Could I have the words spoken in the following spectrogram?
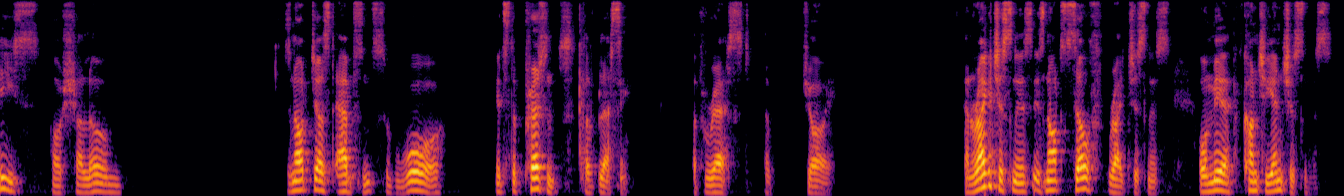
peace or shalom is not just absence of war, it's the presence of blessing, of rest, of joy. And righteousness is not self righteousness or mere conscientiousness,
